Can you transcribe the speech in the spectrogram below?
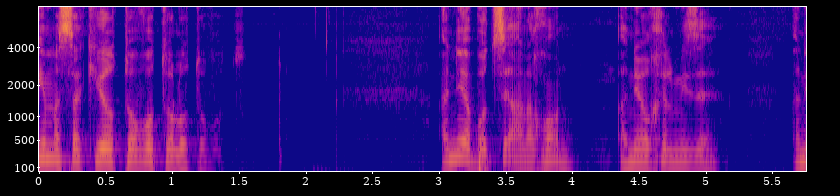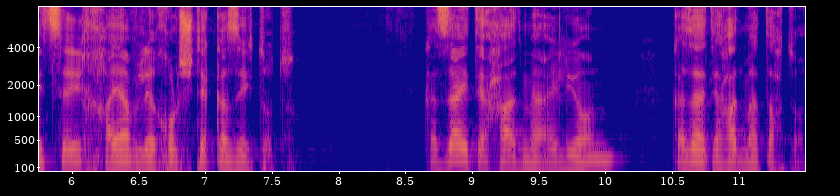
אם השקיות טובות או לא טובות. אני הבוצע, נכון? אני אוכל מזה. אני צריך, חייב לאכול שתי כזיתות. כזית אחד מהעליון, כזית אחד מהתחתון.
